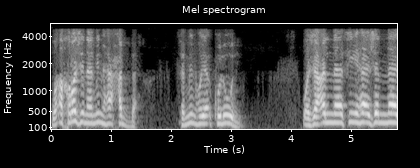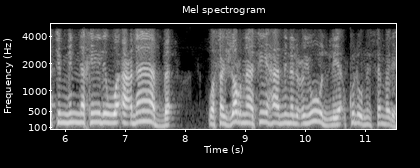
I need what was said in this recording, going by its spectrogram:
وأخرجنا منها حبة فمنه يأكلون. وجعلنا فيها جنات من نخيل وأعناب وفجرنا فيها من العيون ليأكلوا من ثمره.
